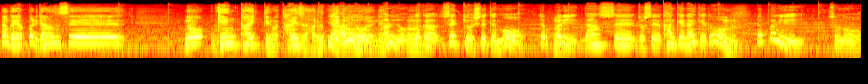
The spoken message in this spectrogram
なんかやっぱり男性の限界っていうのが絶えずあるっていうのは思うよね。あるよ、うん。だから説教しててもやっぱり男性、女性関係ないけど、うん。やっぱりその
